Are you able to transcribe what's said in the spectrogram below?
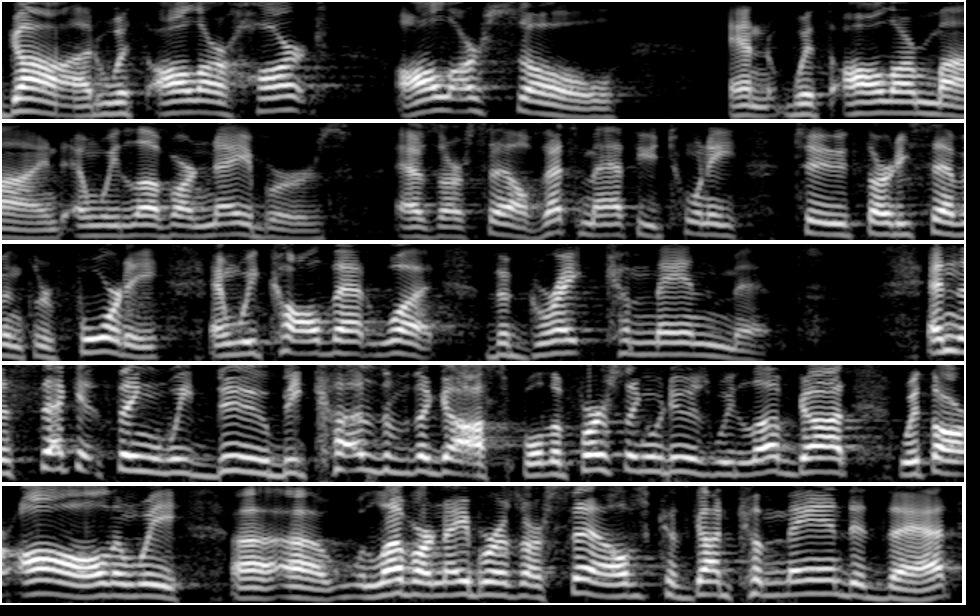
God with all our heart, all our soul, and with all our mind, and we love our neighbors as ourselves. That's Matthew 22, 37 through 40. And we call that what? The Great Commandment. And the second thing we do because of the gospel, the first thing we do is we love God with our all and we uh, uh, love our neighbor as ourselves because God commanded that.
